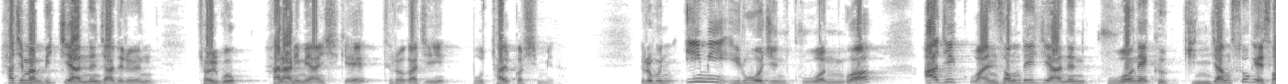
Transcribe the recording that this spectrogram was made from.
하지만 믿지 않는 자들은 결국 하나님의 안식에 들어가지 못할 것입니다. 여러분, 이미 이루어진 구원과 아직 완성되지 않은 구원의 그 긴장 속에서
